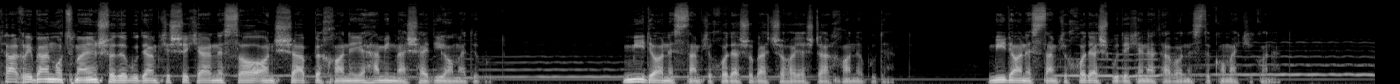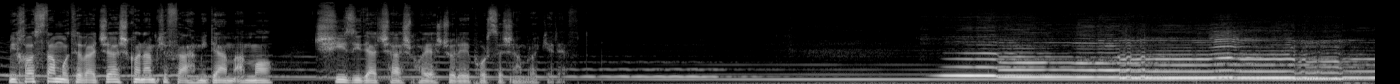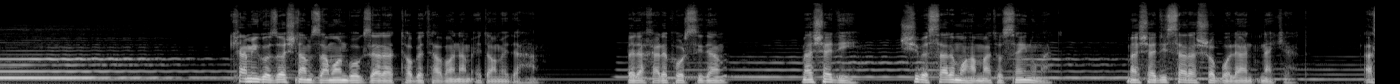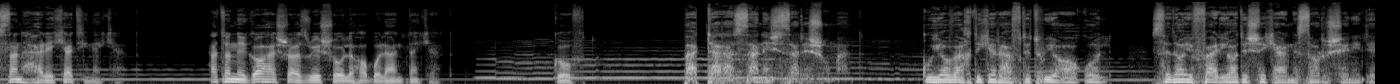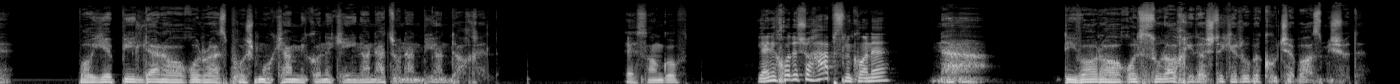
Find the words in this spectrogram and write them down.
تقریبا مطمئن شده بودم که شکرنسا آن شب به خانه همین مشهدی آمده بود. می‌دانستم که خودش و بچه هایش در خانه بودند. می‌دانستم که خودش بوده که نتوانسته کمکی کند. می‌خواستم متوجهش کنم که فهمیدم اما چیزی در چشمهایش جلوی پرسشم را گرفت. کمی گذاشتم زمان بگذرد تا بتوانم ادامه دهم. بالاخره پرسیدم مشدی چی به سر محمد حسین اومد؟ مشدی سرش را بلند نکرد. اصلا حرکتی نکرد. حتی نگاهش را از روی شعله ها بلند نکرد. گفت بدتر از زنش سرش اومد. گویا وقتی که رفته توی آقل صدای فریاد شکرنسا رو شنیده. با یه بیل در آقل رو از پشت محکم می‌کنه که اینا نتونن بیان داخل. احسان گفت یعنی خودشو حبس می‌کنه؟ نه. دیوار آقل سوراخی داشته که رو به کوچه باز می‌شده.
